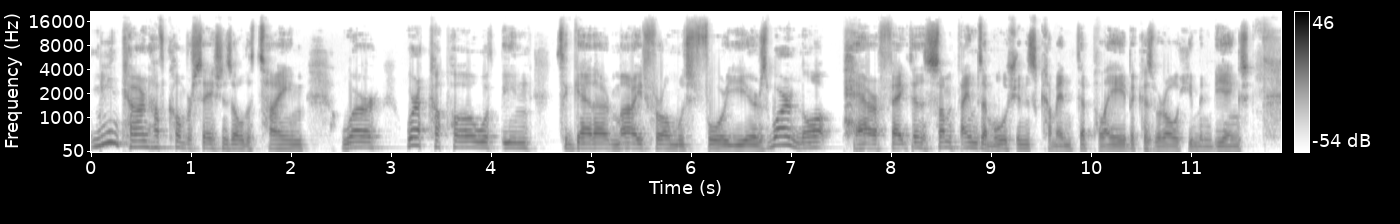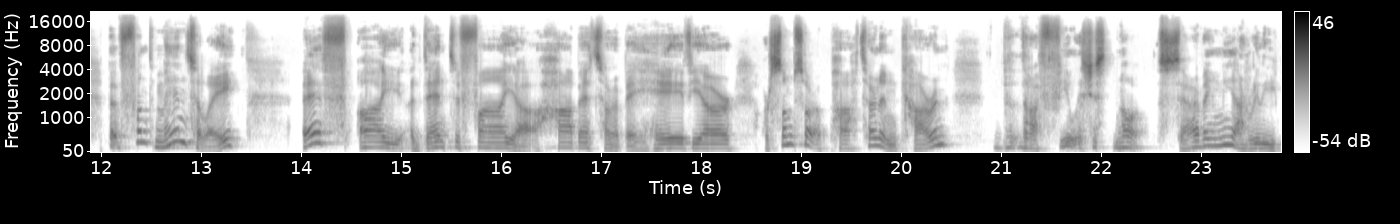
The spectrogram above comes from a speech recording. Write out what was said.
me and Karen have conversations all the time. We're we're a couple. We've been together, married for almost four years. We're not perfect, and sometimes emotions come into play because we're all human beings. But fundamentally, if I identify a habit or a behavior or some sort of pattern in Karen that I feel is just not serving me, I really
